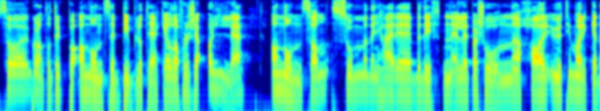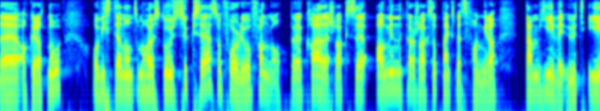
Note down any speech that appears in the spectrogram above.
Så går det an til å trykke på annonsebiblioteket, og da får du se alle annonsene som denne bedriften eller personen har ut i markedet akkurat nå. Og hvis det er noen som har stor suksess, så får du jo fange opp eh, hva er det slags eh, agn, hva slags oppmerksomhetsfangere de hiver ut i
